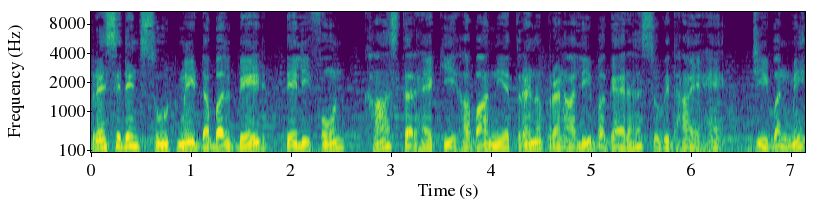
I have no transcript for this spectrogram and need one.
प्रेसिडेंट सूट में डबल बेड, टेलीफोन, खास तरह की हवा नियंत्रण प्रणाली वगैरह सुविधाएँ हैं। जीवन में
